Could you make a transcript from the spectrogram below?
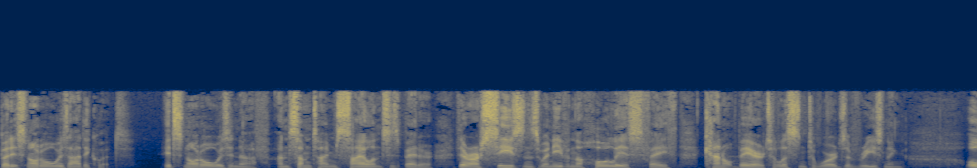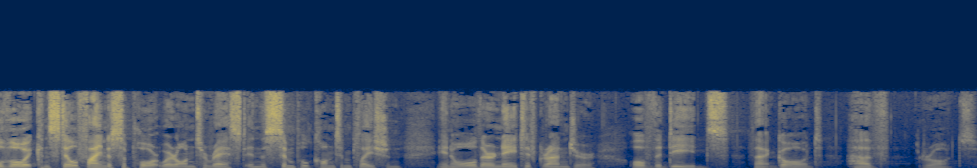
but it's not always adequate. It's not always enough, and sometimes silence is better. There are seasons when even the holiest faith cannot bear to listen to words of reasoning, although it can still find a support whereon to rest in the simple contemplation in all their native grandeur of the deeds that God hath wrought.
